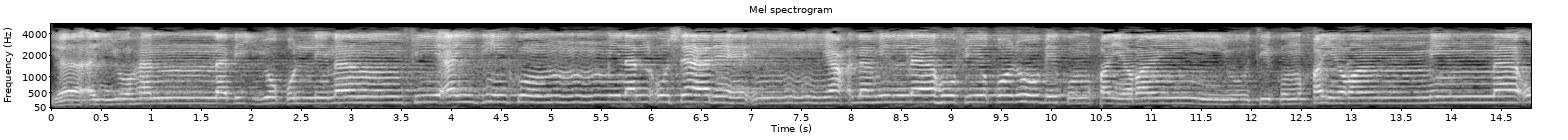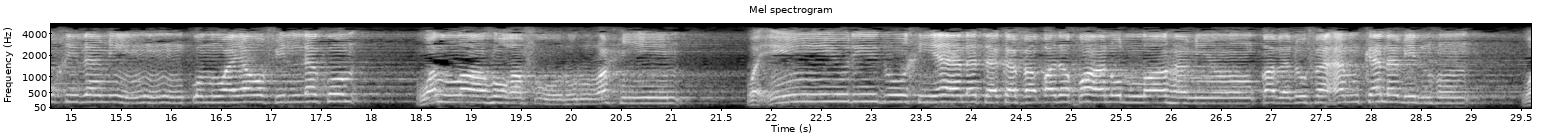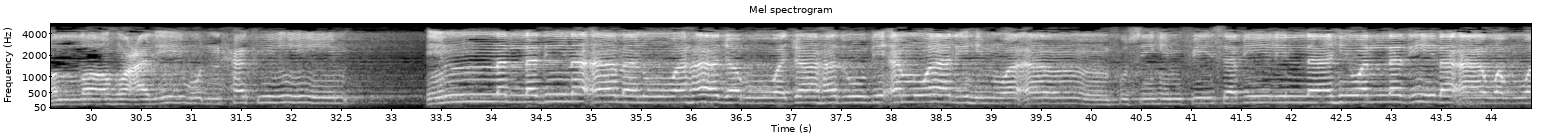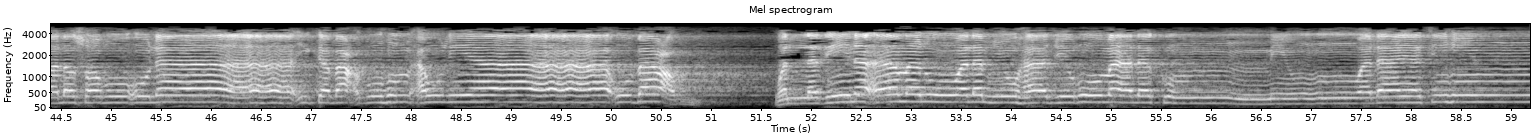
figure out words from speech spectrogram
يا ايها النبي قل لمن في ايديكم من الاسار ان يعلم الله في قلوبكم خيرا يؤتكم خيرا مما اخذ منكم ويغفر لكم والله غفور رحيم. وان يريدوا خيانتك فقد خانوا الله من قبل فامكن منهم والله عليم حكيم. إن الذين آمنوا وهاجروا وجاهدوا بأموالهم وأنفسهم في سبيل الله والذين آووا ونصروا أولئك بعضهم أولياء بعض. والذين آمنوا ولم يهاجروا ما لكم من ولايتهم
